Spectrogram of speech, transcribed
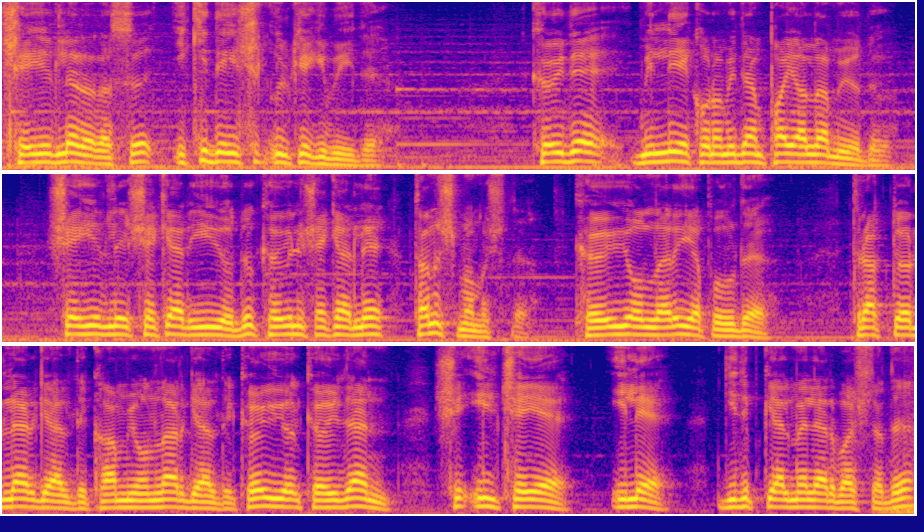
şehirler arası iki değişik ülke gibiydi. Köyde milli ekonomiden pay alamıyordu. Şehirli şeker yiyordu, köylü şekerle tanışmamıştı. Köy yolları yapıldı. Traktörler geldi, kamyonlar geldi. Köy köyden ilçeye, ile gidip gelmeler başladı.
